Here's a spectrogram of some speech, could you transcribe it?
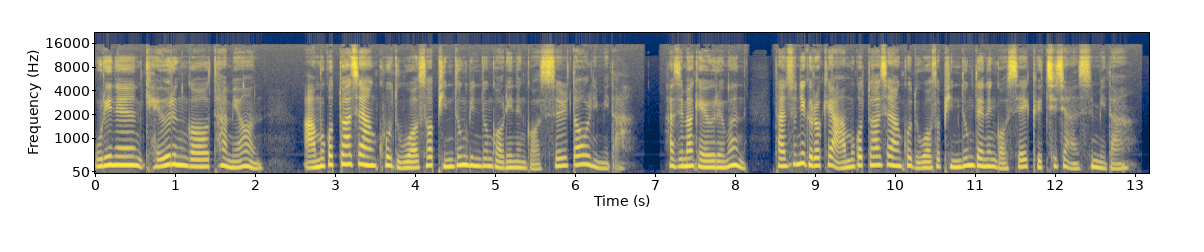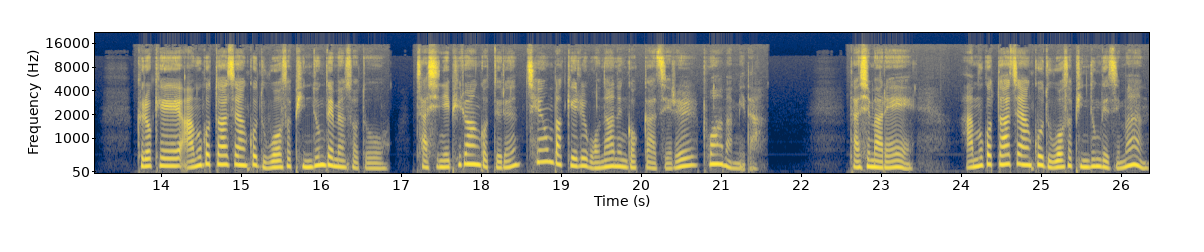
우리는 게으른 것 하면 아무것도 하지 않고 누워서 빈둥빈둥 거리는 것을 떠올립니다. 하지만 게으름은 단순히 그렇게 아무것도 하지 않고 누워서 빈둥대는 것에 그치지 않습니다. 그렇게 아무것도 하지 않고 누워서 빈둥대면서도 자신이 필요한 것들은 채움받기를 원하는 것까지를 포함합니다. 다시 말해, 아무것도 하지 않고 누워서 빈둥대지만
